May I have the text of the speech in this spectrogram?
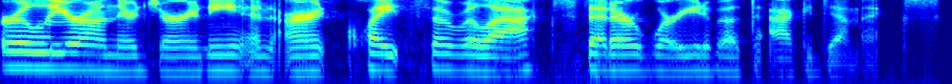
earlier on their journey and aren't quite so relaxed that are worried about the academics?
